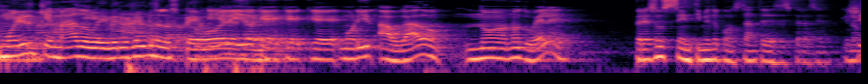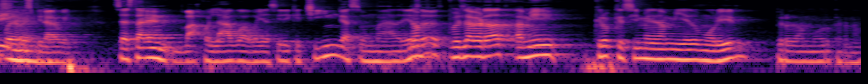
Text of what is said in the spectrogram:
morir quemado, güey. ver- Es de los peores. yo he leído que, que- que morir ahogado no, no duele, pero es un sentimiento constante de desesperación, que no Sí. puedes respirar, güey. O sea, estar en, bajo el agua, güey, así de que chinga su madre, No, ¿sabes? pues la verdad, a mí creo que sí me da miedo morir, pero de amor, carnal.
